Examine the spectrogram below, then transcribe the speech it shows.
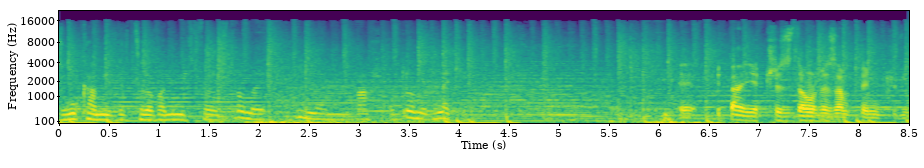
z łukami wycelowanymi w twoją stronę. Ile masz obrony w lecie? Y, Pytanie, czy zdążę zamknąć drzwi?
